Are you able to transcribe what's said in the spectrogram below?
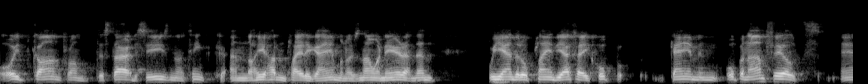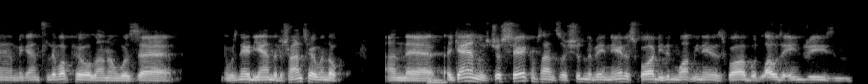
I'd gone from the start of the season, I think, and he hadn't played a game, and I was nowhere near it. And then we ended up playing the FA Cup game in open in Anfield um, against Liverpool, and it was uh, it was near the end of the transfer window. And uh, again, it was just circumstances. I shouldn't have been near the squad. He didn't want me near the squad, but loads of injuries, and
